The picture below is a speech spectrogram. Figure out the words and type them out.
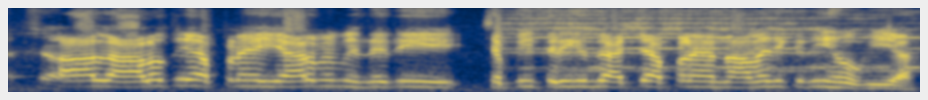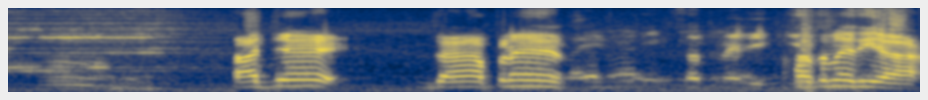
ਅੱਛਾ। ਆ ਲਾ ਲਓ ਤੇ ਆਪਣੇ 11ਵੇਂ ਮਹੀਨੇ ਦੀ 26 ਤਰੀਕ ਦੇ ਅੱਜ ਆਪਣੇ ਨਾਵੇਂ ਦੀ ਕਿੰਨੀ ਹੋ ਗਈ ਆ। ਅੱਜ ਦਾ ਆਪਣੇ ਸਤਵੇਂ ਦੀ ਸਤਵੇਂ ਦੀ ਆ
